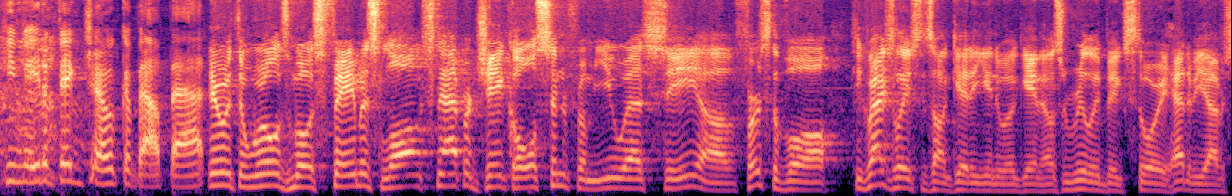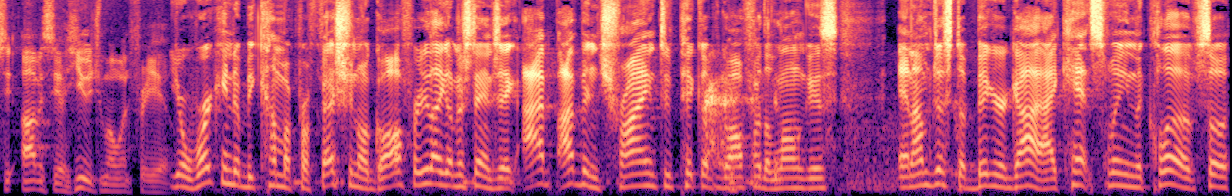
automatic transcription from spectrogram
he made a big joke about that. Here with the world's most famous long snapper, Jake Olson from USC. Uh, first of all, congratulations on getting into a game. That was a really big story. It had to be obviously, obviously a huge moment for you. You're working to become a professional golfer. You like understand, Jake? I've, I've been trying to pick up golf for the longest and I'm just a bigger guy. I can't swing the club. So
